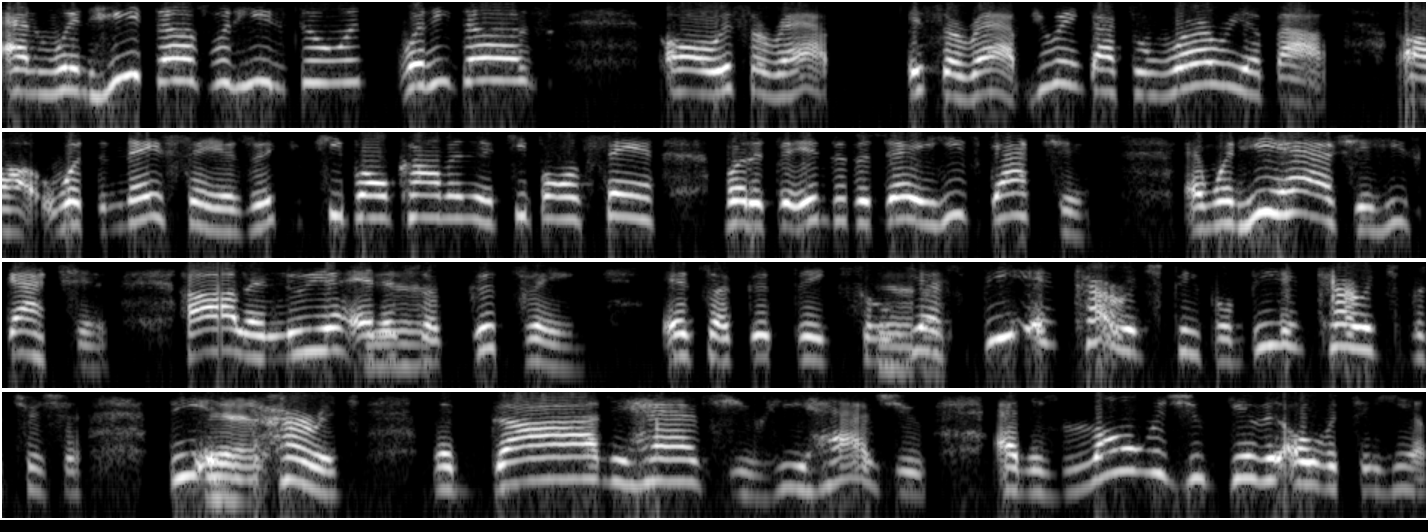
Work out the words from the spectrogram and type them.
And when He does what He's doing, what He does, oh, it's a wrap. It's a wrap. You ain't got to worry about uh, what the naysayers. They keep on commenting and keep on saying, but at the end of the day, he's got you. And when he has you, he's got you. Hallelujah. And yeah. it's a good thing. It's a good thing. So, yeah. yes, be encouraged, people. Be encouraged, Patricia. Be yeah. encouraged that God has you. He has you. And as long as you give it over to Him,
